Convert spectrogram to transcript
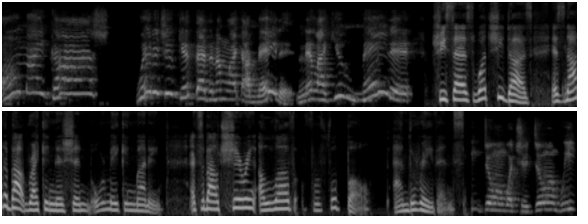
"Oh my gosh, where did you get that?" And I'm like, "I made it," and they're like, "You made it." She says what she does is not about recognition or making money. It's about sharing a love for football and the Ravens. Keep doing what you're doing. We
